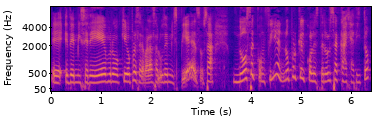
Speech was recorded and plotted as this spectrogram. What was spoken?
eh, de mi cerebro, quiero preservar la salud de mis pies. O sea, no se confíen, no porque el colesterol sea calladito,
